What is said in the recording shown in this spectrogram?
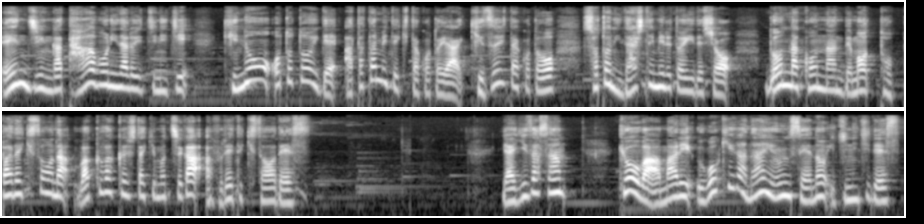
エンジンがターボになる一日、昨日、おとといで温めてきたことや気づいたことを外に出してみるといいでしょう。どんな困難でも突破できそうなワクワクした気持ちが溢れてきそうです。ヤギ座さん、今日はあまり動きがない運勢の一日です。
